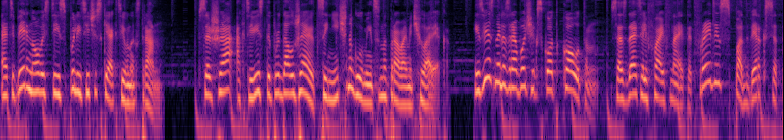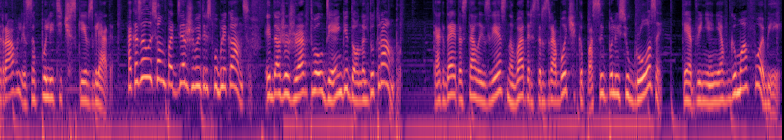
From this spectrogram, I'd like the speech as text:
А теперь новости из политически активных стран. В США активисты продолжают цинично глумиться над правами человека. Известный разработчик Скотт Коутон, создатель Five Nights at Freddy's, подвергся травле за политические взгляды. Оказалось, он поддерживает республиканцев и даже жертвовал деньги Дональду Трампу. Когда это стало известно, в адрес разработчика посыпались угрозы и обвинения в гомофобии.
